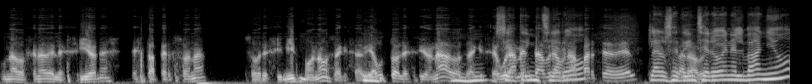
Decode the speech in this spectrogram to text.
una docena de lesiones esta persona sobre sí mismo, ¿no? O sea, que se había autolesionado, o sea, que Ujú. Se seguramente habrá una parte de él... Claro, se trincheró en el baño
